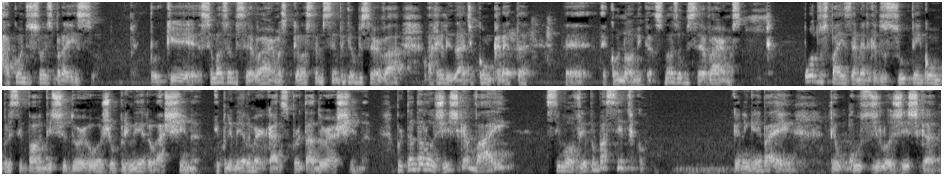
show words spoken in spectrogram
Há condições para isso. Porque se nós observarmos, porque nós temos sempre que observar a realidade concreta é, econômica. Se nós observarmos, todos os países da América do Sul têm como principal investidor hoje, o primeiro, a China. E primeiro mercado exportador, a China. Portanto, a logística vai se mover para o Pacífico. Porque ninguém vai ter o custo de logística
